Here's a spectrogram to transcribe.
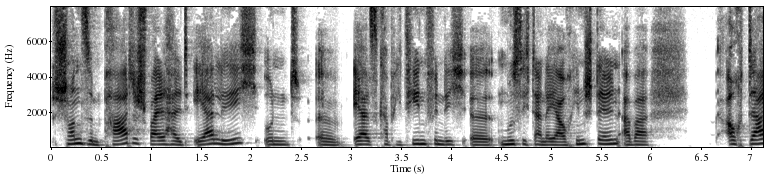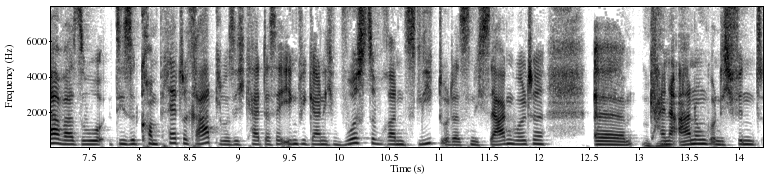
schon sympathisch, weil halt ehrlich und äh, er als Kapitän, finde ich, äh, muss sich dann da ja auch hinstellen, aber auch da war so diese komplette Ratlosigkeit, dass er irgendwie gar nicht wusste, woran es liegt oder es nicht sagen wollte. Äh, mhm. Keine Ahnung. Und ich finde,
